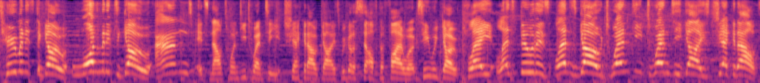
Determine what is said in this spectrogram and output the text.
Two minutes to go. One minute to go. And it's now 2020. Check it out, guys. We got to set off the fireworks. Here we go. Play. Let's do this. Let's go. 2020, guys. Check it out.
